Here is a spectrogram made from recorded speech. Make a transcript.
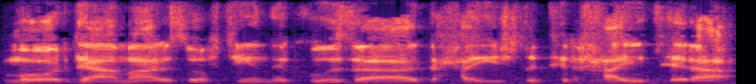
More dhamar zofti in the damar zoftin lekuza dhayish letirhayitera.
